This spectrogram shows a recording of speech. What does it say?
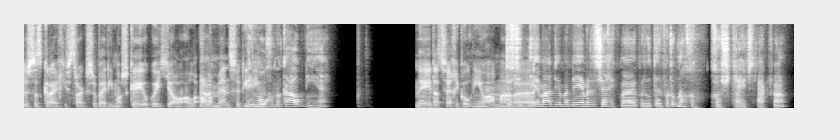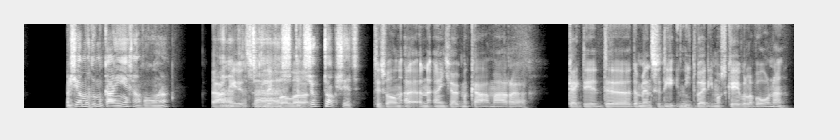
Dus dat krijg je straks bij die moskee ook, weet je wel. Alle, alle mensen die, die, die- mogen elkaar ook niet, hè? Nee, dat zeg ik ook niet hoor. Maar Dus eh, nee, maar, nee, maar, nee, maar dat zeg ik. Maar ik bedoel, dat wordt ook nog ge- gestrijd straks, hoor. Maar als die allemaal door elkaar heen gaan wonen. ja, nee, dat, het, het eh, ligt wel... dat eh, is ook toxic. het is wel een, een eindje uit elkaar. Maar eh, kijk, de, de, de mensen die niet bij die moskee willen wonen,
